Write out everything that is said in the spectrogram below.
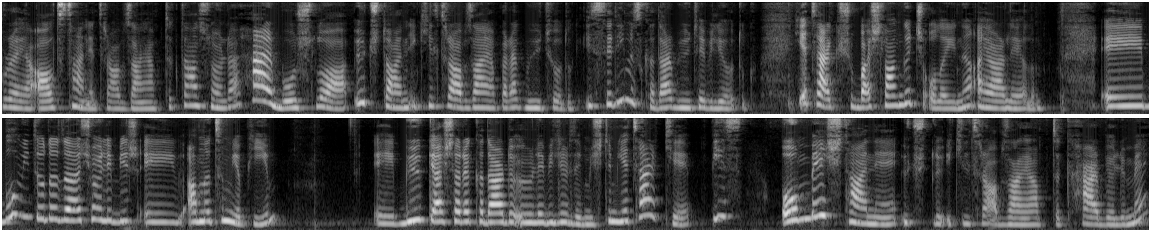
buraya 6 tane trabzan yaptıktan sonra her boşluğa 3 tane ikili trabzan yaparak büyütüyorduk. İstediğimiz kadar büyütebiliyorduk. Yeter ki şu başlangıç olayını ayarlayalım. E, bu videoda da şöyle bir e, anlatım yapayım. E, büyük yaşlara kadar da örülebilir demiştim. Yeter ki biz 15 tane üçlü ikili trabzan yaptık her bölüme.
